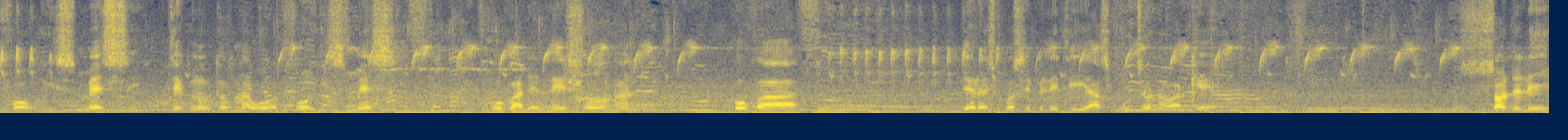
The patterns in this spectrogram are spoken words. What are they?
for His mercy. Take note of my word for His mercy over the nation and over the responsibility He has put on our care. Suddenly,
